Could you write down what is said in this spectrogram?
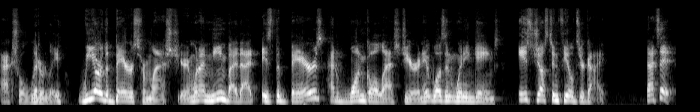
actual literally. We are the Bears from last year. And what I mean by that is the Bears had one goal last year and it wasn't winning games. Is Justin Fields your guy? That's it.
